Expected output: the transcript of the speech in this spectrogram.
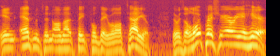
in Edmonton on that fateful day? Well, I'll tell you. There was a low-pressure area here.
